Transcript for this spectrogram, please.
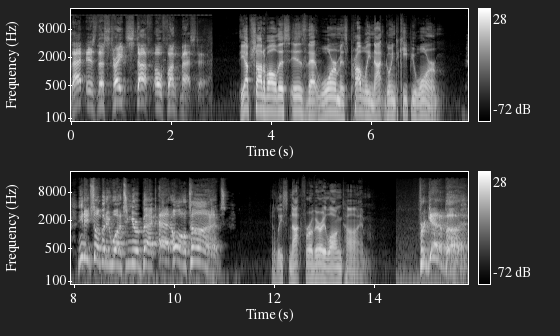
That is the straight stuff, O Funkmaster. The upshot of all this is that warm is probably not going to keep you warm. You need somebody watching your back at all times. At least not for a very long time. Forget about it.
